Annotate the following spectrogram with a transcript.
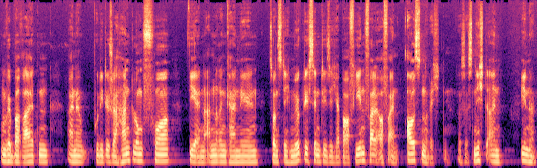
und wir bereiten eine politische Handlung vor, die in anderen Kanälen sonst nicht möglich sind, die sich aber auf jeden Fall auf ein Außen richten. Das ist nicht ein Innen.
